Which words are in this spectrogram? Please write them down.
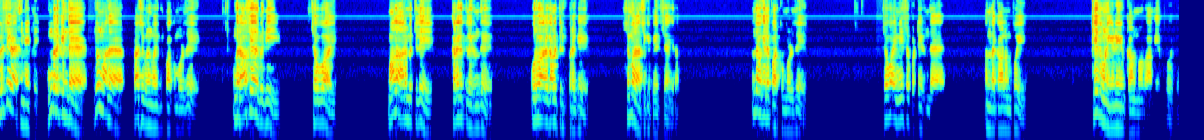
விருச்சிக ராசி நேர்களை உங்களுக்கு இந்த ஜூன் மாத ராசி பலன்களை பார்க்கும்பொழுது உங்க ராசியாதிபதி செவ்வாய் மாத ஆரம்பத்திலே கடகத்திலிருந்து ஒரு வார காலத்திற்கு பிறகு சிம்ம ராசிக்கு பயிற்சி ஆகிறார். அந்த வகையில பார்க்கும் பொழுது செவ்வாய் நீசப்பட்டு இருந்த அந்த காலம் போய் கேதுவனை இணையும் காலமாக அமைய போகிறது.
